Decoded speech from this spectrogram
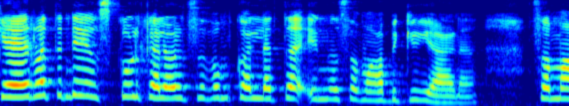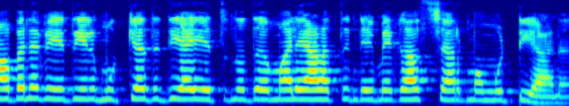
കേരളത്തിന്റെ സ്കൂൾ കലോത്സവം കൊല്ലത്ത് ഇന്ന് സമാപിക്കുകയാണ്. സമാപന വേദിയിൽ മുഖ്യാതിഥിയായി എത്തുന്നത് മലയാളത്തിന്റെ മെഗാസ്റ്റാർ മമ്മൂട്ടിയാണ്.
